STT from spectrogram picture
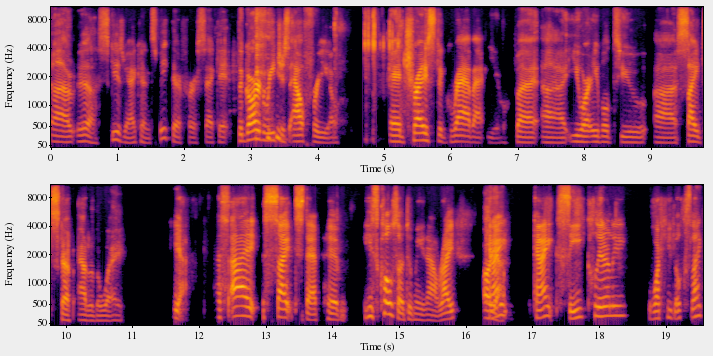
uh yeah, excuse me i couldn't speak there for a second the guard reaches out for you and tries to grab at you but uh you are able to uh sidestep out of the way Yeah. as i sidestep him he's closer to me now right oh can yeah. i can i see clearly what he looks like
